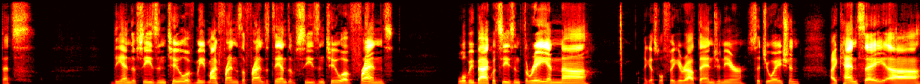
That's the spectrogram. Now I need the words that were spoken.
that's the end of season two of Meet My Friends, the Friends. It's the end of season two of Friends. We'll be back with season three, and uh, I guess we'll figure out the engineer situation. I can say uh,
